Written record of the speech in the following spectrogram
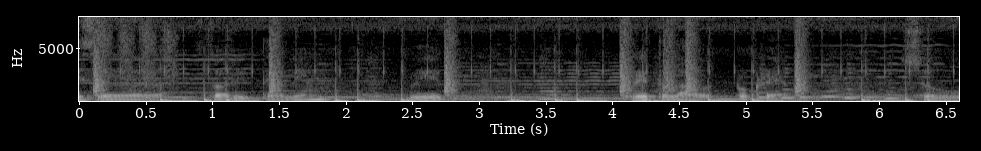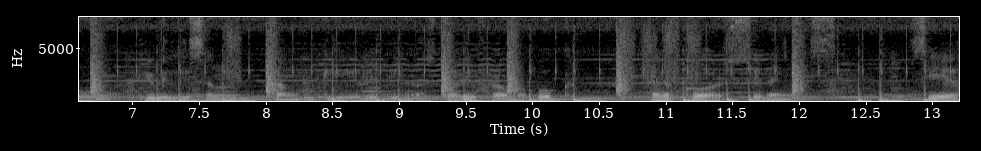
Is a storytelling with Read Aloud program. So you will listen Kang Bugi reading a story from a book and of course in English. See ya.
